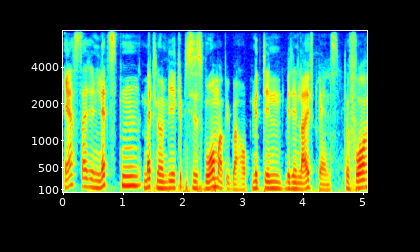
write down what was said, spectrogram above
Erst seit den letzten Metal und Bier gibt es dieses Warm-up überhaupt mit den, mit den Live-Bands. Davor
